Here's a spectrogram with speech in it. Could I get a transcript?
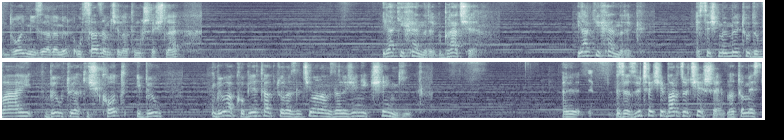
dłońmi za ramię, usadzam cię na tym krześle. Jaki Henryk, bracie? Jaki Henryk? Jesteśmy my tu dwaj, był tu jakiś kot i był, była kobieta, która zleciła nam znalezienie księgi. Y, Zazwyczaj się bardzo cieszę, natomiast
